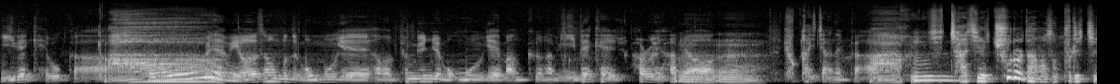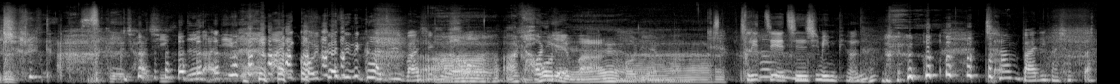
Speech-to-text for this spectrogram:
200 해볼까. 아. 왜냐면 여성분들 몸무게 하면 평균적 몸무게만큼 한 200회 하루에 하면 네, 네. 효과 있지 않을까. 아, 그 음. 자지에 추를 담아서 브릿지를. 그 자식은 아니고 아니 거기까지는 가지 마시고. 아, 아 허리에만, 허리에. 허리에만. 아, 브릿지의 진심인 편. 참 많이 가셨다.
